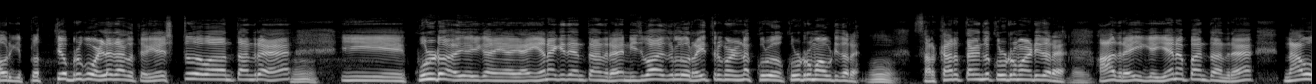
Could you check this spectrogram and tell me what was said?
ಅವ್ರಿಗೆ ಪ್ರತಿಯೊಬ್ಬರಿಗೂ ಒಳ್ಳೇದಾಗುತ್ತೆ. ಎಷ್ಟು ಅಂತ ಅಂದ್ರೆ ಈ ಕುರುಡು ಈಗ ಏನಾಗಿದೆ ಅಂತ ಅಂದ್ರೆ ನಿಜವಾಗ್ಲೂ ರೈತರುಗಳನ್ನ ಕುರುಡ್ರು ಮಾಡ್ಬಿಟ್ಟಿದ್ದಾರೆ. ಸರ್ಕಾರ ಸರ್ಕಾರದ ತಗೊಂಡ್ಲು ಕುರುಡ್ರು ಮಾಡಿದ್ದಾರೆ. ಆದ್ರೆ ಈಗ ಏನಪ್ಪಾ ಅಂತ ಅಂದ್ರೆ ನಾವು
